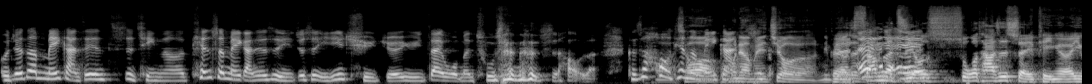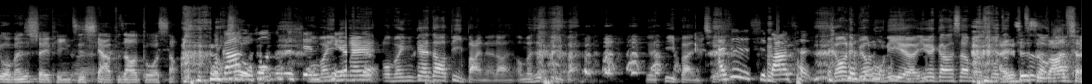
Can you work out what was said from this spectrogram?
我觉得美感这件事情呢，天生美感这件事情就是已经取决于在我们出生的时候了。可是后天的美感，我们俩没救了。你不要再他们只有说他是水平而已，我们是水平之下不知道多少。我刚刚有说这是先天的，我们应该我们应该到地板的啦，我们是地板。地板 还是十八层，然后你不用努力了，因为刚刚 Summer 说的还是十八层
